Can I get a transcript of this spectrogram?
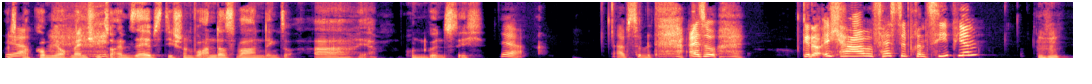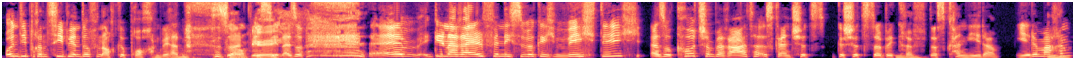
Manchmal ja. kommen ja auch Menschen zu einem selbst, die schon woanders waren, denkt so, ah, ja, ungünstig. Ja, absolut. Also, genau, ich habe feste Prinzipien, Mhm. Und die Prinzipien dürfen auch gebrochen werden, so ein okay. bisschen. Also ähm, generell finde ich es wirklich wichtig. Also Coach und Berater ist kein schütz, geschützter Begriff. Mhm. Das kann jeder, jede machen. Mhm.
